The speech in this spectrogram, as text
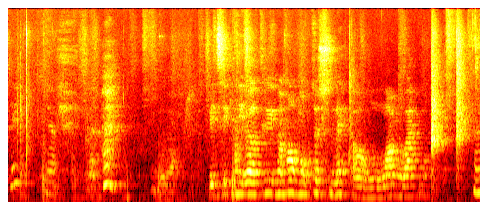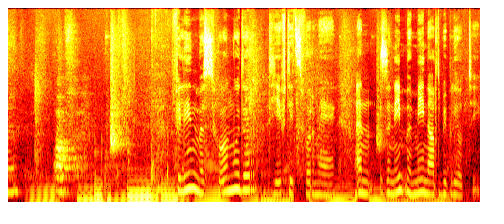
hè? Ja. Weet ik niet wat er nog allemaal tussen ligt, al lang weg. Enfin. Feline, mijn schoonmoeder, die heeft iets voor mij. En ze neemt me mee naar de bibliotheek.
